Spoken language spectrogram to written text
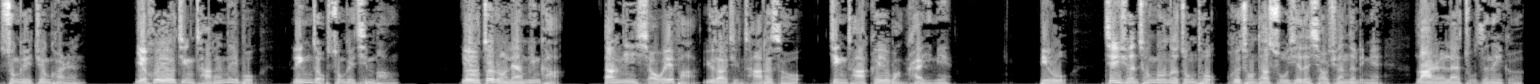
送给捐款人，也会有警察的内部领走送给亲朋。有这种良民卡，当你小违法遇到警察的时候，警察可以网开一面。比如，竞选成功的总统会从他熟悉的小圈子里面。拉人来组织内阁，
